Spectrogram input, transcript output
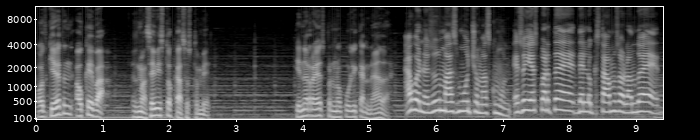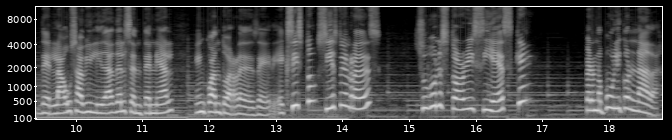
O quiere tener... Ok, va. Es más, he visto casos también. Tiene redes, pero no publica nada. Ah, bueno, eso es más, mucho más común. Eso ya es parte de, lo que estábamos hablando de, de, la usabilidad del centennial en cuanto a redes. De, ¿Existo? Sí estoy en redes. Subo un story si es que, pero no publico nada.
